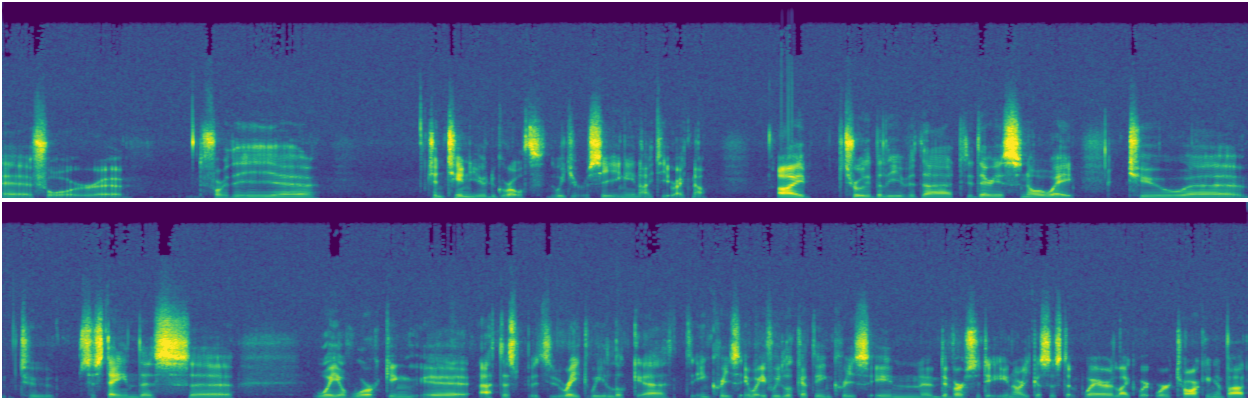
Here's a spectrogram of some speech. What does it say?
uh, for uh, for the uh, continued growth which you're seeing in IT right now. I truly believe that there is no way to uh, to sustain this way of working uh, at this rate we look at increase if we look at the increase in uh, diversity in our ecosystem where like we're, we're talking about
